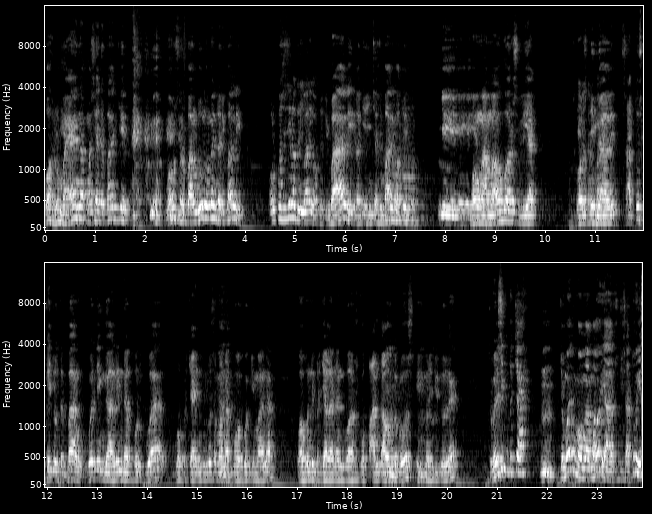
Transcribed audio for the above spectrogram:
Wah, lu mah enak masih ada banjir. Gua harus terbang dulu men dari Bali. Oh, posisi lo lagi di Bali waktu itu. Di Bali lagi incar di Bali waktu itu. Iya iya iya iya. Mau nggak mau gua harus lihat gua harus ninggalin satu schedule terbang. Gua ninggalin dapur gua, gua percayain dulu sama Hmm. anak gua gua gimana. Walaupun di perjalanan gua harus gua pantau Hmm. terus gimana judulnya. Sebenarnya sih kepecah. Hmm. Cuman mau nggak mau ya harus disatuin.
